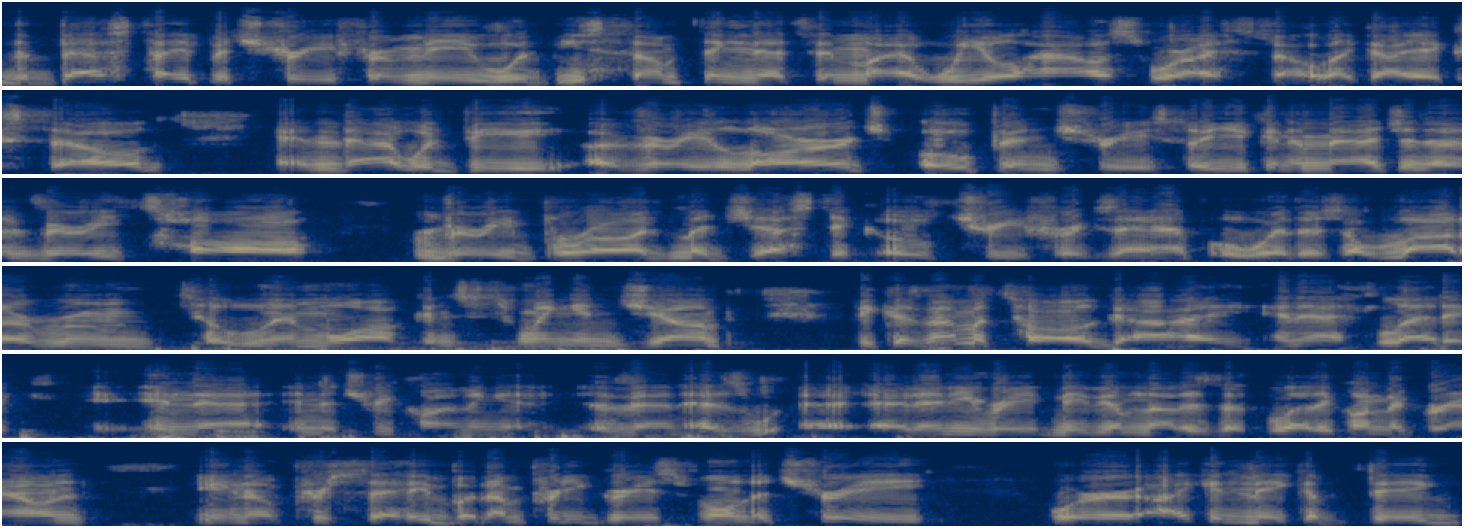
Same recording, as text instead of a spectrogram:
the best type of tree for me would be something that's in my wheelhouse where I felt like I excelled. And that would be a very large open tree. So you can imagine a very tall, very broad, majestic oak tree, for example, where there's a lot of room to limb walk and swing and jump. Because I'm a tall guy and athletic in that in the tree climbing event. As at any rate, maybe I'm not as athletic on the ground, you know, per se, but I'm pretty graceful in the tree, where I can make a big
